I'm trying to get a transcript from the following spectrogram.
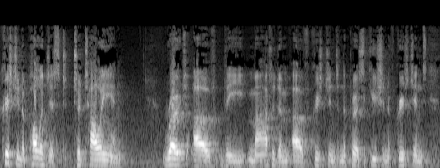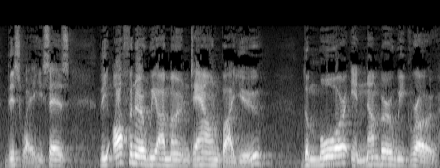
Christian apologist Tertullian wrote of the martyrdom of Christians and the persecution of Christians this way. He says, The oftener we are mown down by you, the more in number we grow.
